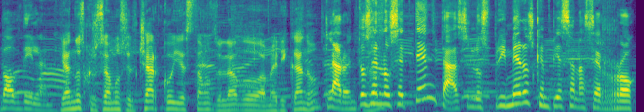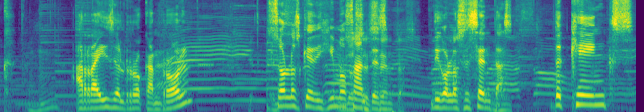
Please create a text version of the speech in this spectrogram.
Bob Dylan. Ya nos cruzamos el charco, ya estamos del lado americano. Claro, entonces en los 70s, los primeros que empiezan a hacer rock a raíz del rock and roll son los que dijimos Los antes. 60s. Digo, los 60s. The Kinks,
